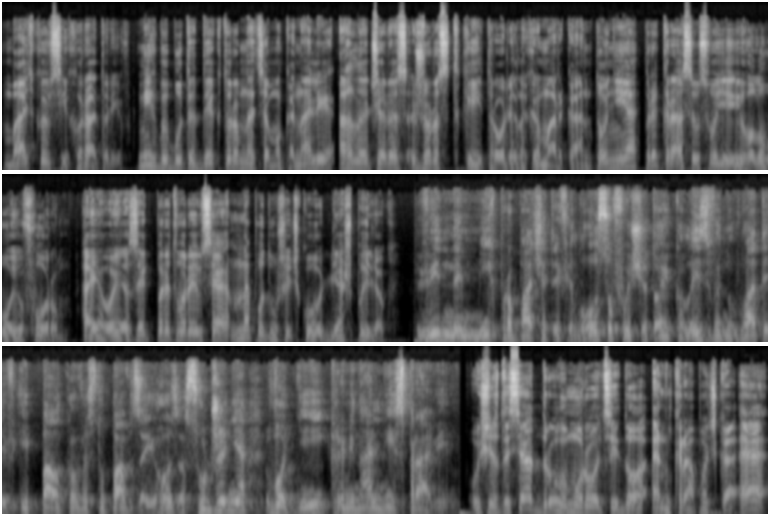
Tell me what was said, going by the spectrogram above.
батько всіх ораторів, міг би бути диктором на цьому каналі, але через жорсткий тролінг Марка Антонія прикрасив своєю головою форум, а його язик перетворився на подушечку для шпильок. Він не міг пробачити філософу, що той колись звинуватив і палко виступав за його засудження в одній кримінальній справі. У 62-му році до Н.Е.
